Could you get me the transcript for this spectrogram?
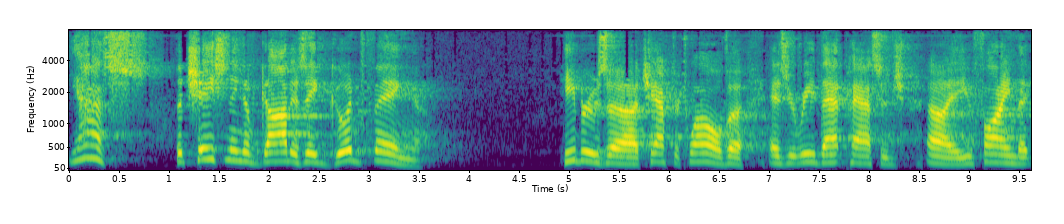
Yes. The chastening of God is a good thing. Hebrews uh, chapter 12, uh, as you read that passage, uh, you find that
